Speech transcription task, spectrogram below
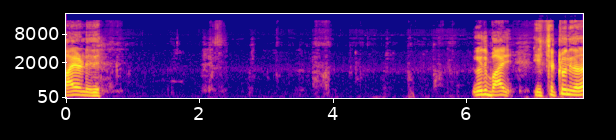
బాయ్ అండి ఇది. ఇది బాయ్. ఈ చెట్లు ఉంది కదా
